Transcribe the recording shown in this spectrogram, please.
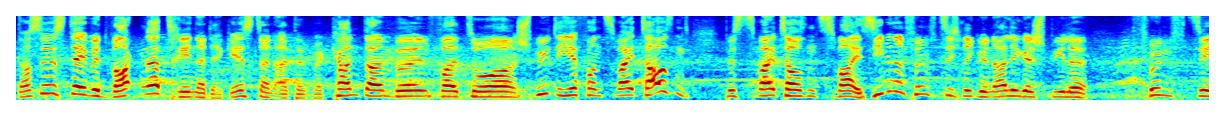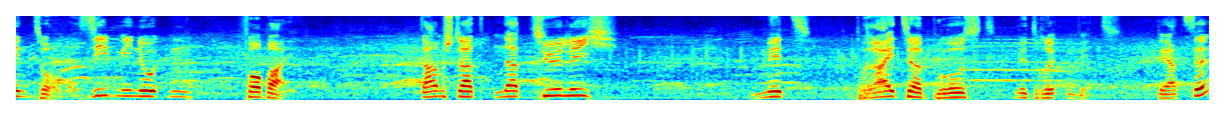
Das ist David Wagner, Trainer der gestern, alter Bekannter im Böllenfalltor. Spielte hier von 2000 bis 2002. 57 Regionalligaspiele, 15 Tore. Sieben Minuten vorbei. Darmstadt natürlich mit breiter Brust, mit Rückenwind. Berzel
